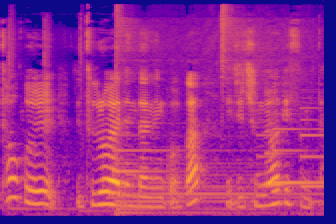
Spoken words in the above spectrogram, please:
턱을 들어야 된다는 거가 이제 중요하겠습니다.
